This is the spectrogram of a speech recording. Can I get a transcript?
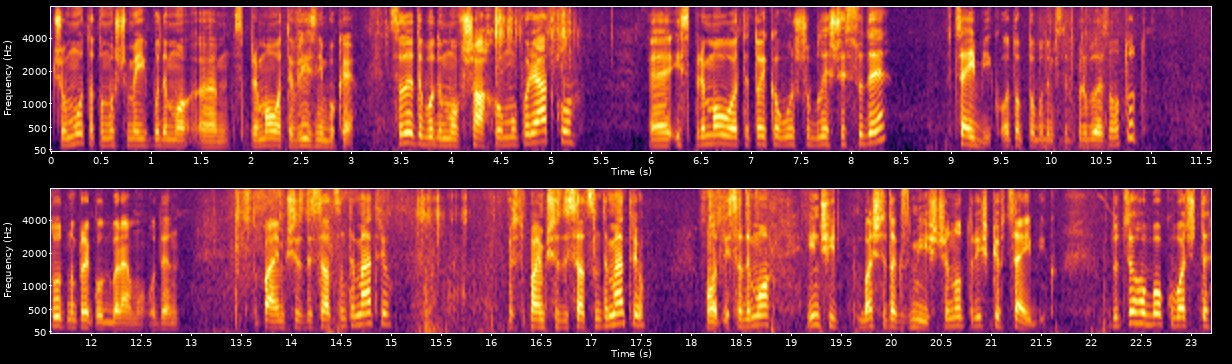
Чому? Та тому що ми їх будемо е, спрямовувати в різні боки. Садити будемо в шаховому порядку е, і спрямовувати той кавун, що ближче сюди, в цей бік. От, тобто будемо сидіти приблизно тут. Тут, наприклад, беремо один. Вступаємо 60 см. Виступаємо 60 см. От, і садимо інший, бачите, так зміщено трішки в цей бік. До цього боку, бачите,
